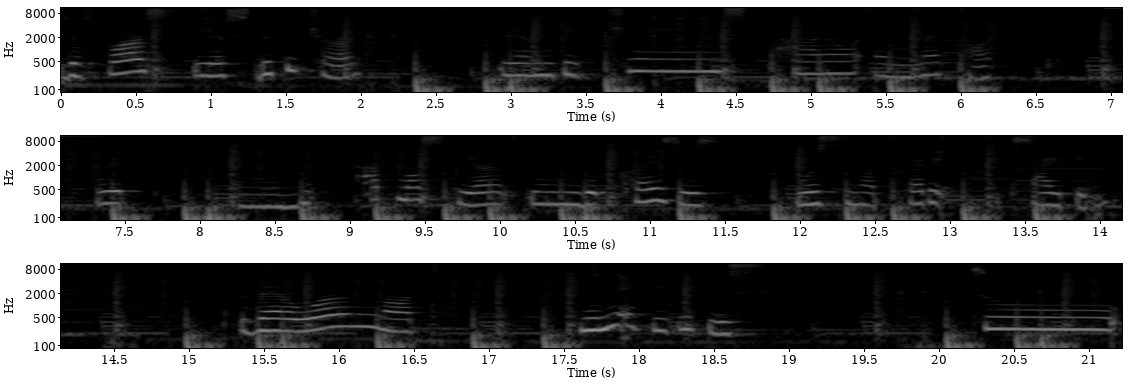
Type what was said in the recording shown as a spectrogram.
The first is the teacher in teaching style and method with uh, the atmosphere in the classes was not very exciting. There were not many activities to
